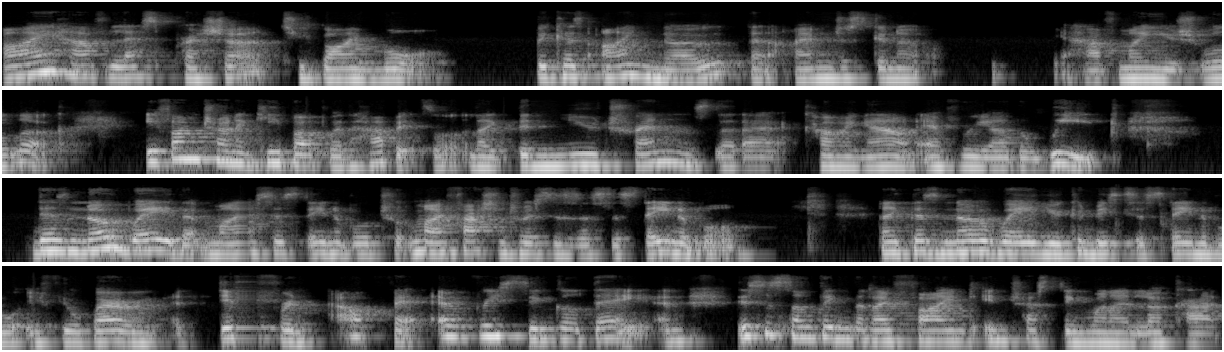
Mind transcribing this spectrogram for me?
I have less pressure to buy more because I know that I'm just going to have my usual look. If I'm trying to keep up with habits or like the new trends that are coming out every other week, there's no way that my sustainable my fashion choices are sustainable. Like there's no way you can be sustainable if you're wearing a different outfit every single day. And this is something that I find interesting when I look at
